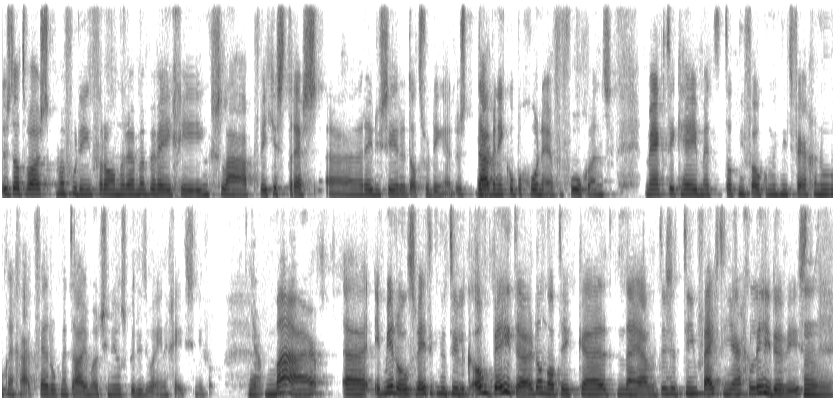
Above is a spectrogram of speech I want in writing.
dus dat was mijn voeding veranderen, mijn beweging, slaap, weet je, stress uh, reduceren, dat soort dingen. Dus daar ben ik op begonnen en vervolgens merkte ik, hé, hey, met dat niveau kom ik niet ver genoeg en ga ik verder op mentaal, emotioneel, spiritueel, energetisch niveau. Ja. Maar uh, inmiddels weet ik natuurlijk ook beter dan dat ik, uh, nou ja, wat is het, 10, 15 jaar geleden wist. Mm.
